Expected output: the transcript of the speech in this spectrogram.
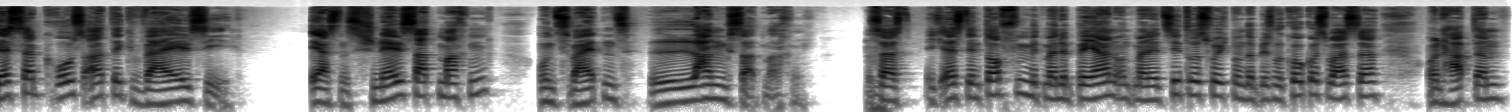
deshalb großartig, weil sie erstens schnell satt machen und zweitens lang satt machen. Das mhm. heißt, ich esse den Topfen mit meinen Beeren und meinen Zitrusfrüchten und ein bisschen Kokoswasser und habe dann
